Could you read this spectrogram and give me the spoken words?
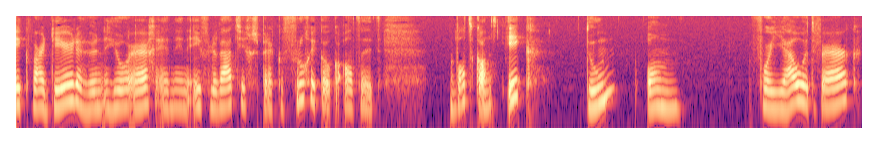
ik waardeerde hun heel erg. En in evaluatiegesprekken vroeg ik ook altijd: wat kan ik doen om voor jou het werk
